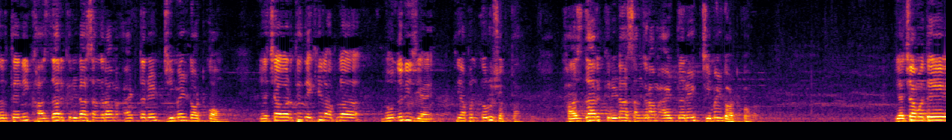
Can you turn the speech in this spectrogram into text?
तर त्यांनी खासदार क्रीडा संग्राम at the rate Gmail dot com याच्यावरती देखील आपलं नोंदणी जी आहे ती आपण करू शकता. खासदार क्रीडा संग्राम at the rate Gmail dot com याच्यामध्ये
